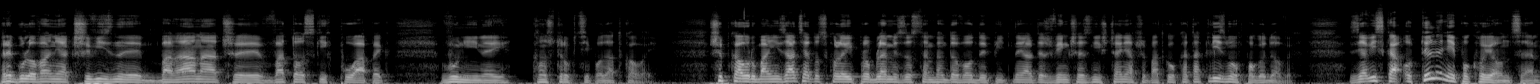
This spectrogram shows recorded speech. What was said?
regulowania krzywizny banana czy watowskich pułapek w unijnej konstrukcji podatkowej. Szybka urbanizacja to z kolei problemy z dostępem do wody pitnej, ale też większe zniszczenia w przypadku kataklizmów pogodowych. Zjawiska o tyle niepokojące,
